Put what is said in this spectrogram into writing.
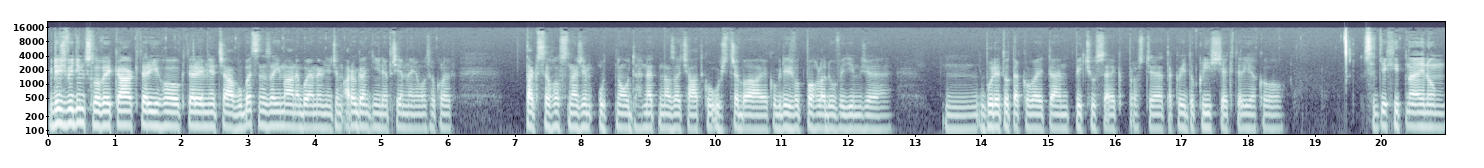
když vidím člověka, kterýho, který mě třeba vůbec nezajímá, nebo je mi v něčem arrogantní, nepříjemný nebo cokoliv, tak se ho snažím utnout hned na začátku, už třeba jako když od pohledu vidím, že mm, bude to takový ten pičusek, prostě takový to klíště, který jako se tě chytne jenom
